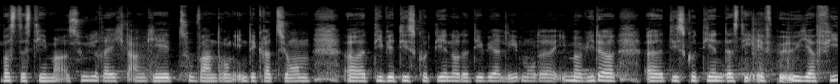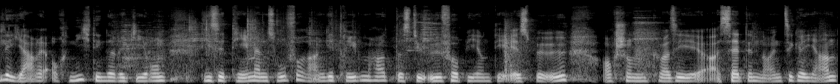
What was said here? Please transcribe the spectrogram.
was das Thema Asylrecht angeht, Zuwanderung, Integration, äh, die wir diskutieren oder die wir erleben oder immer wieder äh, diskutieren, dass die FPÖ ja viele Jahre auch nicht in der Regierung diese Themen so vorangetrieben hat, dass die ÖVP und die SPÖ auch schon quasi seit den 90er Jahren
